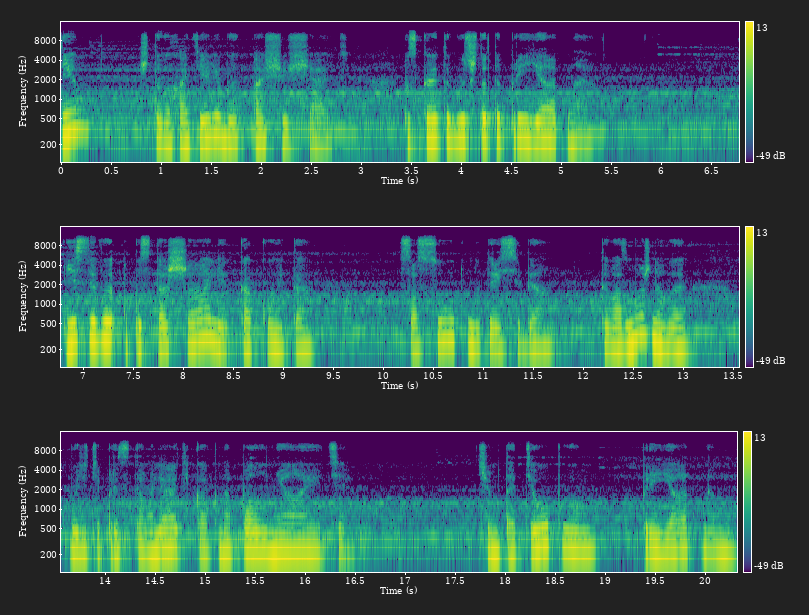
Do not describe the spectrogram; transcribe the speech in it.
тем, что вы хотели бы ощущать. Пускай это будет что-то приятное, если вы опустошали какой-то сосуд внутри себя, то, возможно, вы будете представлять, как наполняете чем-то теплым, приятным,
